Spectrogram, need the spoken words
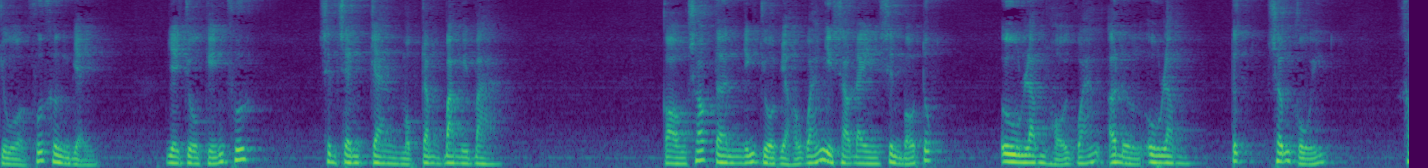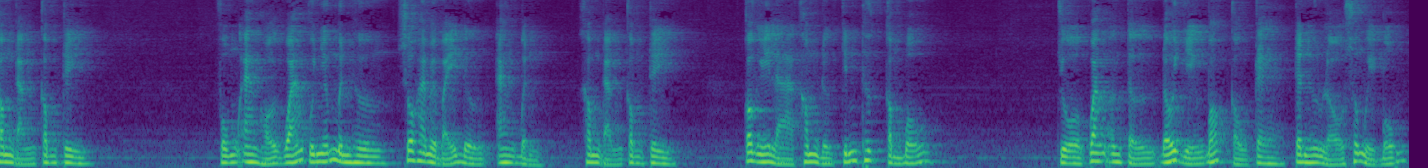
Chùa Phước Hưng vậy. Về chùa Kiển Phước, Xin xem trang 133 Còn sót tên những chùa và hội quán như sau đây xin bổ túc. Ưu Long hội quán ở đường Ưu Long, Tức sớm củi. Không đặng công tri Phụng An hội quán của nhóm Minh Hương, Số 27 đường An Bình, Không đặng công tri. Có nghĩa là không được chính thức công bố. Chùa Quan Ân Tự đối diện bót cầu tre Trên hương lộ số 14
